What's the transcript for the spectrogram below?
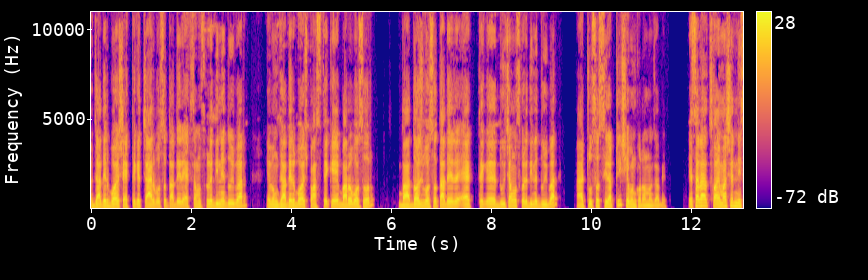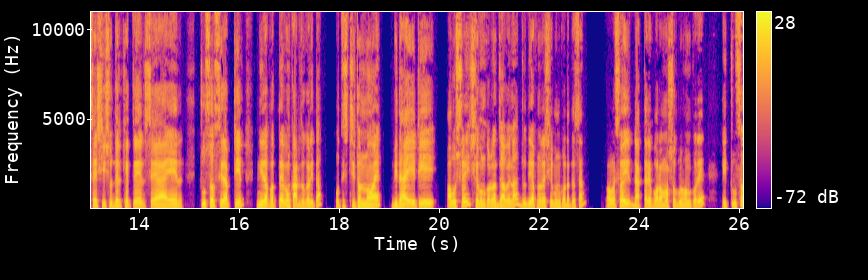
যাদের বয়স এক থেকে চার বছর, তাদের এক চামচ করে দিনে দুইবার। এবং যাদের বয়স পাঁচ থেকে বারো বছর বা দশ বছর, তাদের এক থেকে দুই চামচ করে দিনে দুইবার টুসো সিরাপটি সেবন করানো যাবে। এছাড়া ছয় মাসের নিচে শিশুদের ক্ষেত্রে এর টুসো সিরাপটির নিরাপত্তা এবং কার্যকারিতা প্রতিষ্ঠিত নয়। বিধায় এটি অবশ্যই সেবন করা যাবে না। যদি আপনারা সেবন করাতে চান, অবশ্যই ডাক্তারের পরামর্শ গ্রহণ করে এই টুসো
